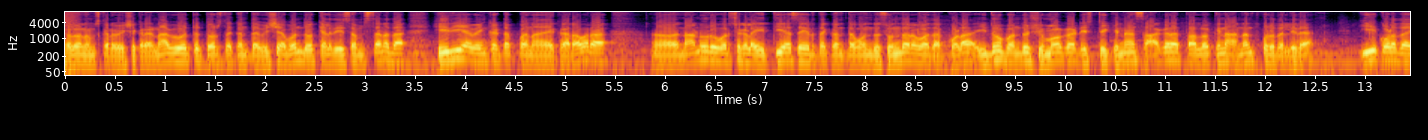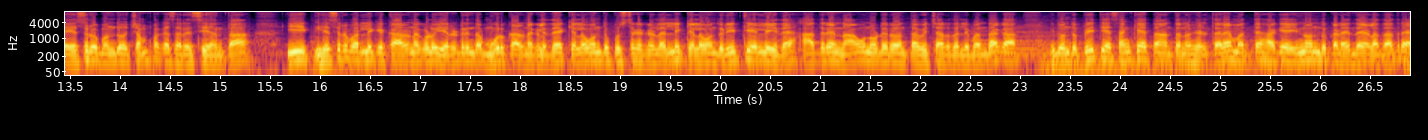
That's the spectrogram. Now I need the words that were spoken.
ಹಲೋ ನಮಸ್ಕಾರ ವೀಕ್ಷಕರೇ. ನಾವಿವತ್ತು ತೋರಿಸ್ತಕ್ಕಂಥ ವಿಷಯ ಬಂದು ಕೆಳದಿ ಸಂಸ್ಥಾನದ ಹಿರಿಯ ವೆಂಕಟಪ್ಪ ನಾಯಕರವರ ನಾನೂರು ವರ್ಷಗಳ ಇತಿಹಾಸ ಇರತಕ್ಕಂಥ ಒಂದು ಸುಂದರವಾದ ಕೊಳ. ಇದು ಬಂದು ಶಿವಮೊಗ್ಗ ಡಿಸ್ಟಿಕ್ಕಿನ ಸಾಗರ ತಾಲೂಕಿನ ಅನಂತಪುರದಲ್ಲಿದೆ. ಈ ಕೊಳದ ಹೆಸರು ಬಂದು ಚಂಪಕ ಸರಸಿ ಅಂತ. ಈ ಹೆಸರು ಬರಲಿಕ್ಕೆ ಕಾರಣಗಳು ಎರಡರಿಂದ ಮೂರು ಕಾರಣಗಳಿದೆ. ಕೆಲವೊಂದು ಪುಸ್ತಕಗಳಲ್ಲಿ ಕೆಲವೊಂದು ರೀತಿಯಲ್ಲಿ ಇದೆ. ಆದರೆ ನಾವು ನೋಡಿರುವಂಥ ವಿಚಾರದಲ್ಲಿ ಬಂದಾಗ ಇದೊಂದು ಪ್ರೀತಿಯ ಸಂಕೇತ ಅಂತಲೂ ಹೇಳ್ತಾರೆ. ಮತ್ತೆ ಹಾಗೆ ಇನ್ನೊಂದು ಕಡೆಯಿಂದ ಹೇಳೋದಾದ್ರೆ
